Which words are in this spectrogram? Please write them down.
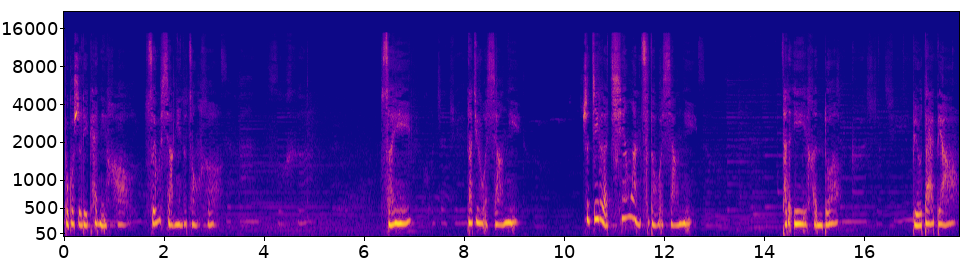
不过是离开你后所有想念的总和，所以那句“我想你”是积累了千万次的“我想你”，它的意义很多，比如代表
